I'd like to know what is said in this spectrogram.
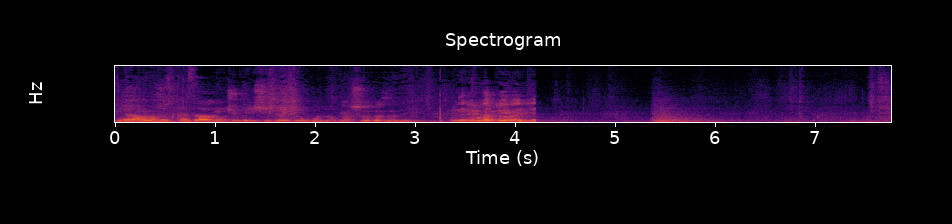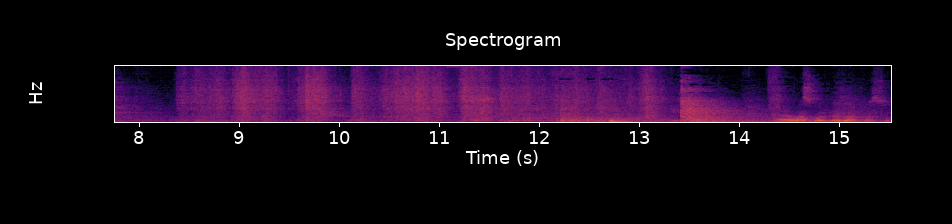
сколько? Я вам уже сказал, я ничего пересчитывать не буду. А что это за день? Это, его которое деньги. А во сколько завтра суд?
